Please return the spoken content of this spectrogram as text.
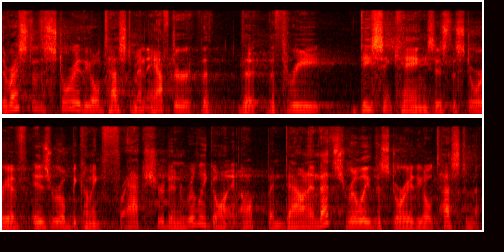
the rest of the story of the Old Testament, after the, the, the three decent kings, is the story of Israel becoming fractured and really going up and down. And that's really the story of the Old Testament.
